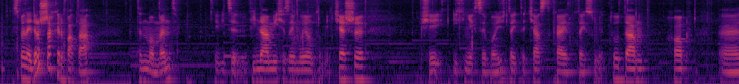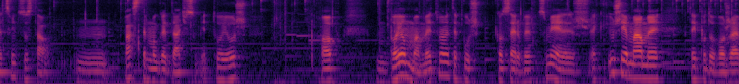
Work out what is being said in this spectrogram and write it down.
To jest moja najdroższa herbata ten moment. Widzę, winami się zajmują, to mnie cieszy się ich nie chcę wozić. Tutaj te ciastka, ja tutaj w sumie tu dam. Hop. E, co mi tu zostało? Mm, pastę mogę dać w sumie tu już. Hop. Bo ją mamy. Tu mamy te pusz konserwy. W sumie już, jak już je mamy, tutaj po doworze.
